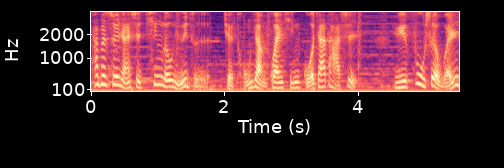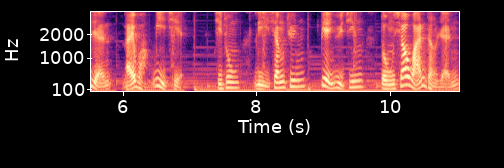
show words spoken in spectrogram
她们虽然是青楼女子，却同样关心国家大事，与复社文人来往密切。其中，李香君、卞玉京、董小宛等人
